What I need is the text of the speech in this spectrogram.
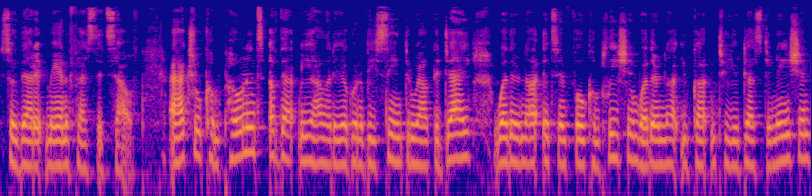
so that it manifests itself actual components of that reality are going to be seen throughout the day, whether or not it's in full completion, whether or not you've gotten to your destination,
